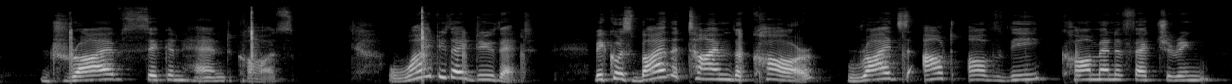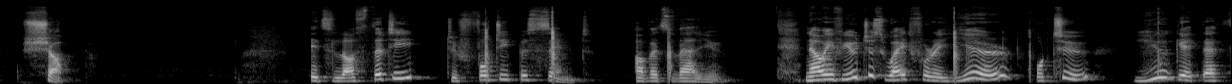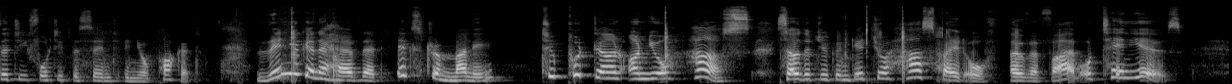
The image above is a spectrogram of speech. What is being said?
drive second hand cars. Why do they do that? Because by the time the car rides out of the car manufacturing shop, it's lost 30 to 40% of its value. Now, if you just wait for a year or two, you get that 30 40% in your pocket. Then you're going to have that extra money to put down on your house so that you can get your house paid off over five or 10 years.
